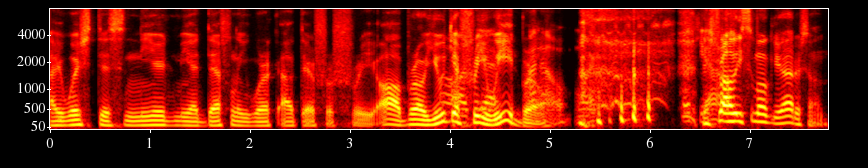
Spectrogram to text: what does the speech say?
I wish this neared me. I definitely work out there for free. Oh, bro, you would oh, get free yeah, weed, bro. I know. They probably smoke you out or something.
